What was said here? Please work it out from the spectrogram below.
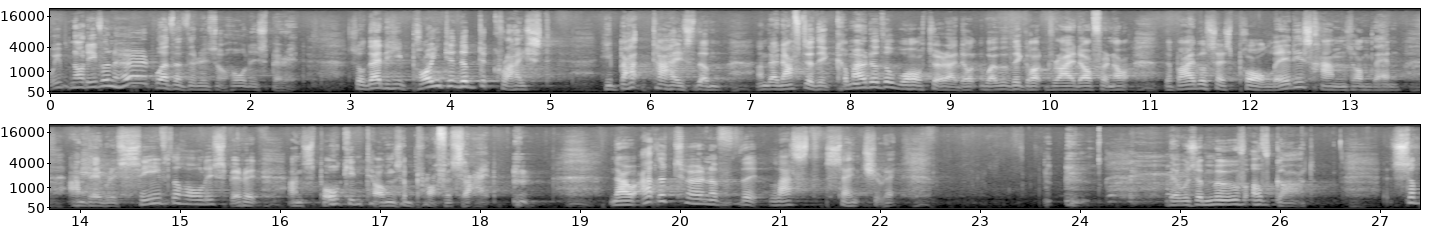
We've not even heard whether there is a Holy Spirit. So then he pointed them to Christ. he baptized them. And then after they come out of the water, I don't know whether they got dried off or not, the Bible says Paul laid his hands on them and they received the Holy Spirit and spoke in tongues and prophesied. now, at the turn of the last century, there was a move of God. Some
